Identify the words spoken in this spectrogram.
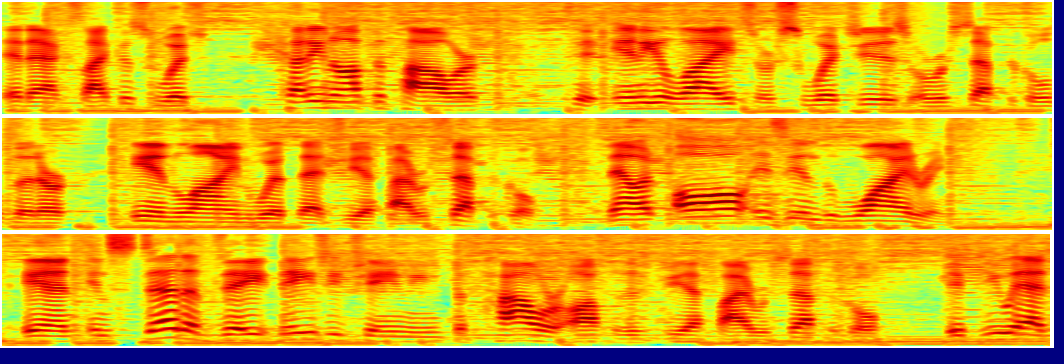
it acts like a switch, cutting off the power to any lights or switches or receptacles that are in line with that GFI receptacle. Now it all is in the wiring. And instead of da daisy chaining the power off of this GFI receptacle, if you add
